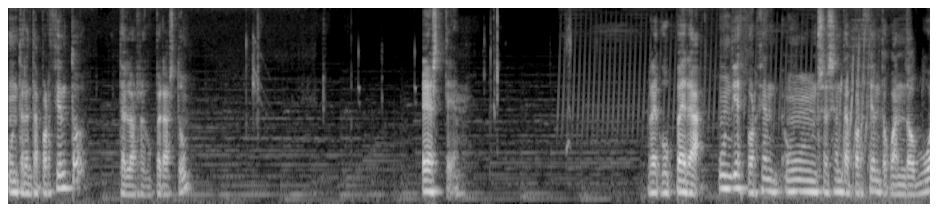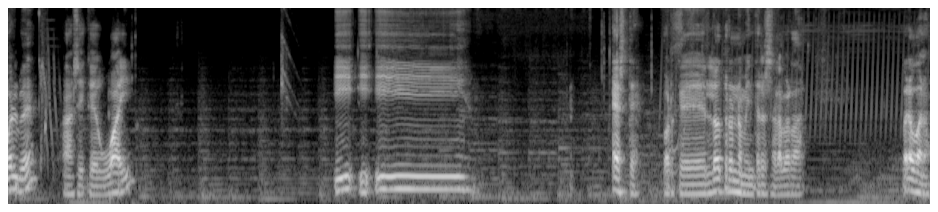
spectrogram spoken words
un 30%, te lo recuperas tú. Este recupera un 10%, un 60% cuando vuelve, así que guay. Y, y, y... Este, porque el otro no me interesa, la verdad. Pero bueno.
